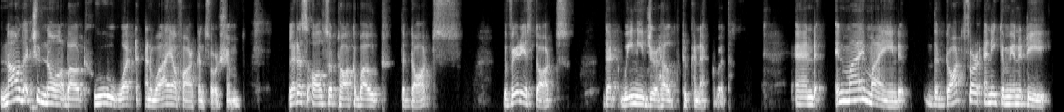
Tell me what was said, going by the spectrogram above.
Now that you know about who, what, and why of R consortium, let us also talk about the dots, the various dots that we need your help to connect with. And in my mind, the dots for any community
